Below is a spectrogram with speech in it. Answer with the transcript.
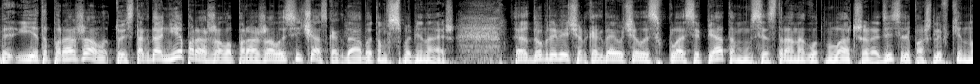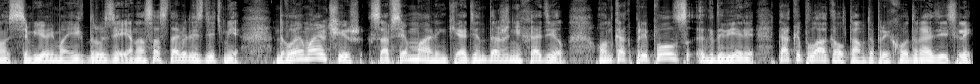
И это поражало. То есть тогда не поражало, поражало сейчас, когда об этом вспоминаешь. Э, Добрый вечер. Когда я училась в классе пятом, сестра на год младше, родители пошли в кино с семьей моих друзей. Она составили с детьми. Двое мальчишек, совсем маленькие, один даже не ходил. Он как приполз к двери, так и плакал там до прихода родителей.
